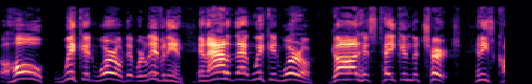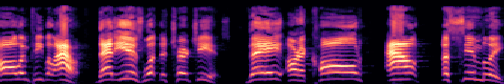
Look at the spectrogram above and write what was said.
a whole wicked world that we're living in. And out of that wicked world, God has taken the church and He's calling people out. That is what the church is. They are a called out assembly.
